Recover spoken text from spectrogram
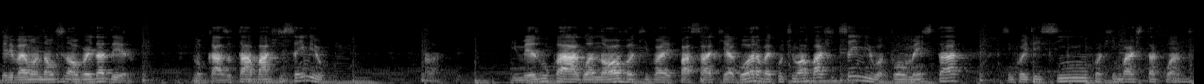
ele vai mandar um sinal verdadeiro. No caso, está abaixo de 100 mil. E mesmo com a água nova que vai passar aqui agora, vai continuar abaixo de 100 mil. Atualmente está 55, aqui embaixo está quanto?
